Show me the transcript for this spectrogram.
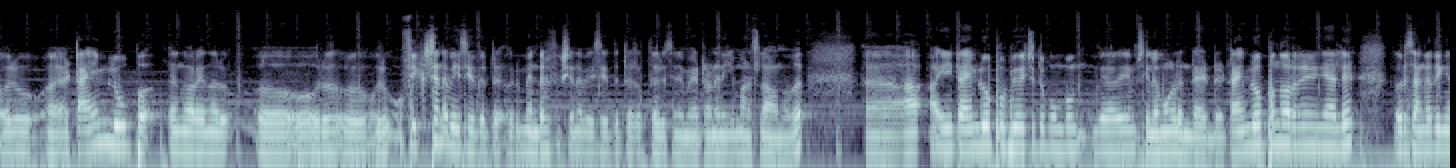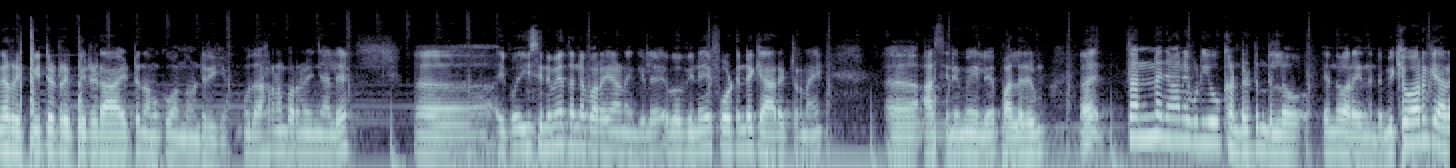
ഒരു ടൈം ലൂപ്പ് എന്ന് പറയുന്ന ഒരു ഒരു ഒരു ഫിക്ഷനെ ബേസ് ചെയ്തിട്ട് ഒരു മെന്റൽ ഫിക്ഷനെ ബേസ് ചെയ്തിട്ട് എടുത്ത ഒരു സിനിമയായിട്ടാണ് എനിക്ക് മനസ്സിലാവുന്നത്. ഈ ടൈം ലൂപ്പ് ഉപയോഗിച്ചിട്ട് മുമ്പും വേറെയും സിനിമകൾ ഉണ്ടായിട്ടുണ്ട്. ടൈം ലൂപ്പ് എന്ന് പറഞ്ഞു കഴിഞ്ഞാൽ ഒരു സംഗതി ഇങ്ങനെ റിപ്പീറ്റഡ് റിപ്പീറ്റഡ് ആയിട്ട് നമുക്ക് വന്നുകൊണ്ടിരിക്കും. ഉദാഹരണം പറഞ്ഞു കഴിഞ്ഞാൽ ഇപ്പോൾ ഈ സിനിമയെ തന്നെ പറയുകയാണെങ്കിൽ ഇപ്പോൾ വിനയ് ഫോർട്ടിന്റെ ക്യാരക്ടറിനെ ആ സിനിമയിൽ പലരും തന്നെ ഞാൻ എവിടെയോ കണ്ടിട്ടുണ്ടല്ലോ എന്ന് പറയുന്നുണ്ട്. മിക്കവാറും ക്യാര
